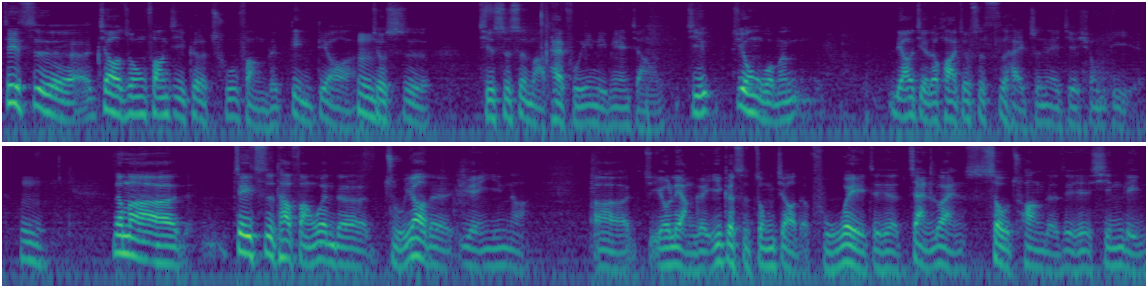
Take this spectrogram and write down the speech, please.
这次教宗方济各出访的定调啊，就是。其实是马太福音里面讲，即用我们了解的话，就是四海之内皆兄弟。嗯，那么这一次他访问的主要的原因呢，呃，有两个，一个是宗教的抚慰这些战乱受创的这些心灵，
